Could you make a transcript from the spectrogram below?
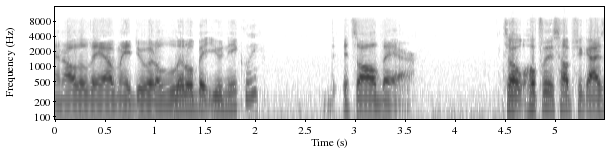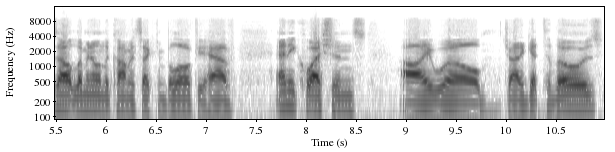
and although they may do it a little bit uniquely, it's all there. So hopefully this helps you guys out. Let me know in the comment section below if you have any questions. I will try to get to those.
